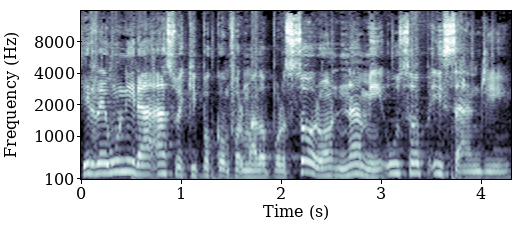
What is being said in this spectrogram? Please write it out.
y reunirá a su equipo conformado por Zoro, Nami, Usopp y Sanji.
